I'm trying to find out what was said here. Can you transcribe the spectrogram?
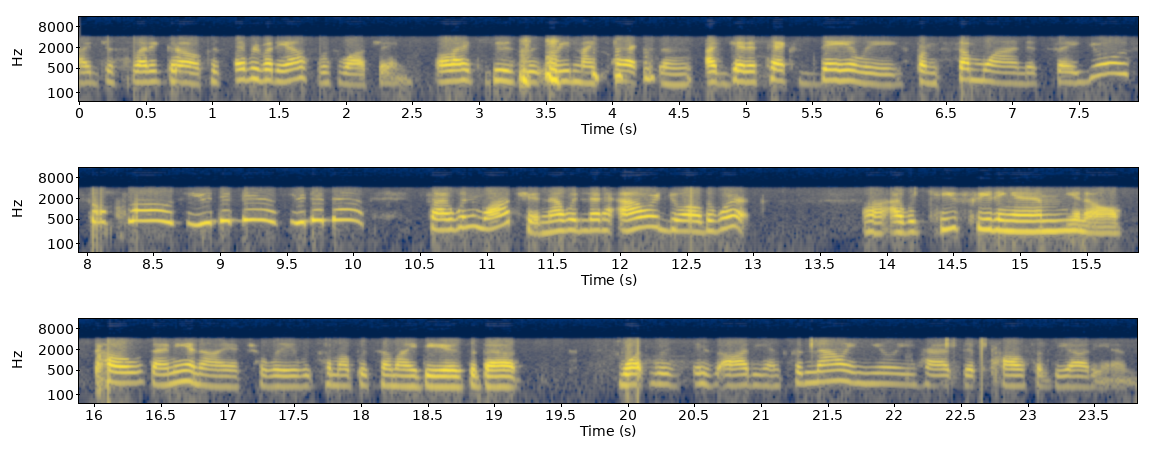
I just let it go because everybody else was watching. All I had to do is read my text, and I'd get a text daily from someone that say, "You're so close. You did this. You did that." So I wouldn't watch it, and I would let Howard do all the work. Uh, I would keep feeding him, you know, posts. Amy and I actually would come up with some ideas about what was his audience. So now I knew he had the pulse of the audience,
